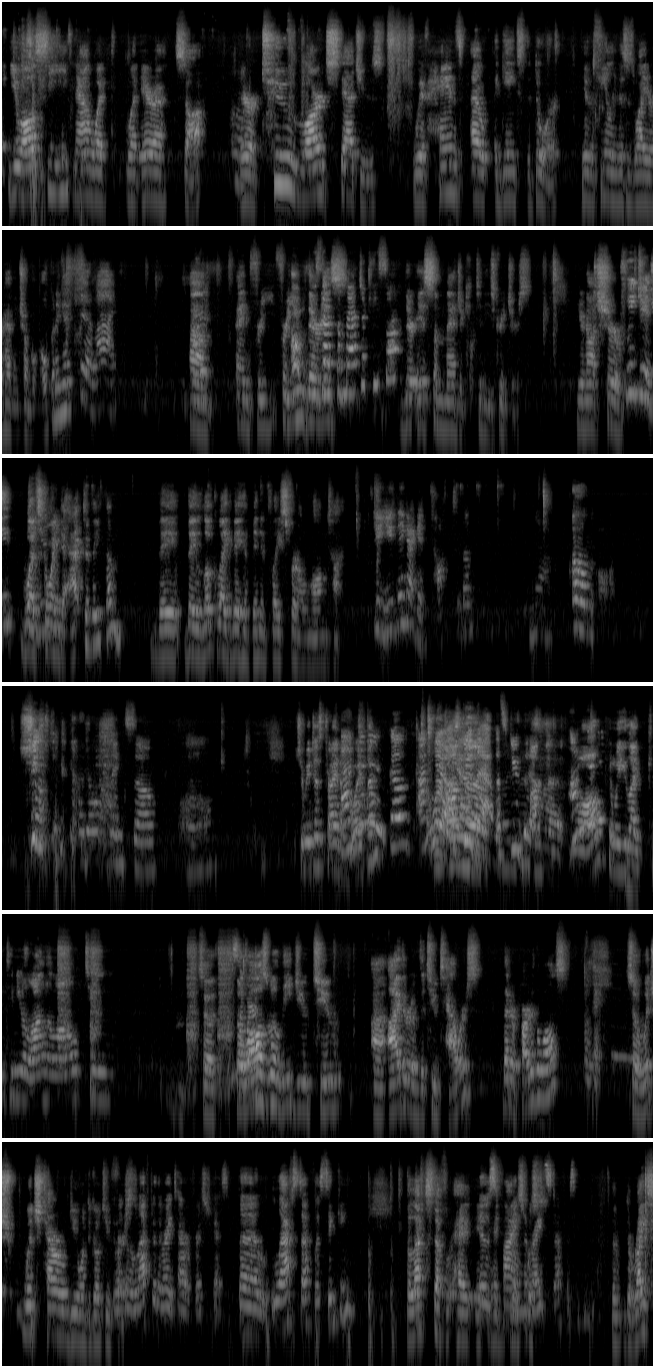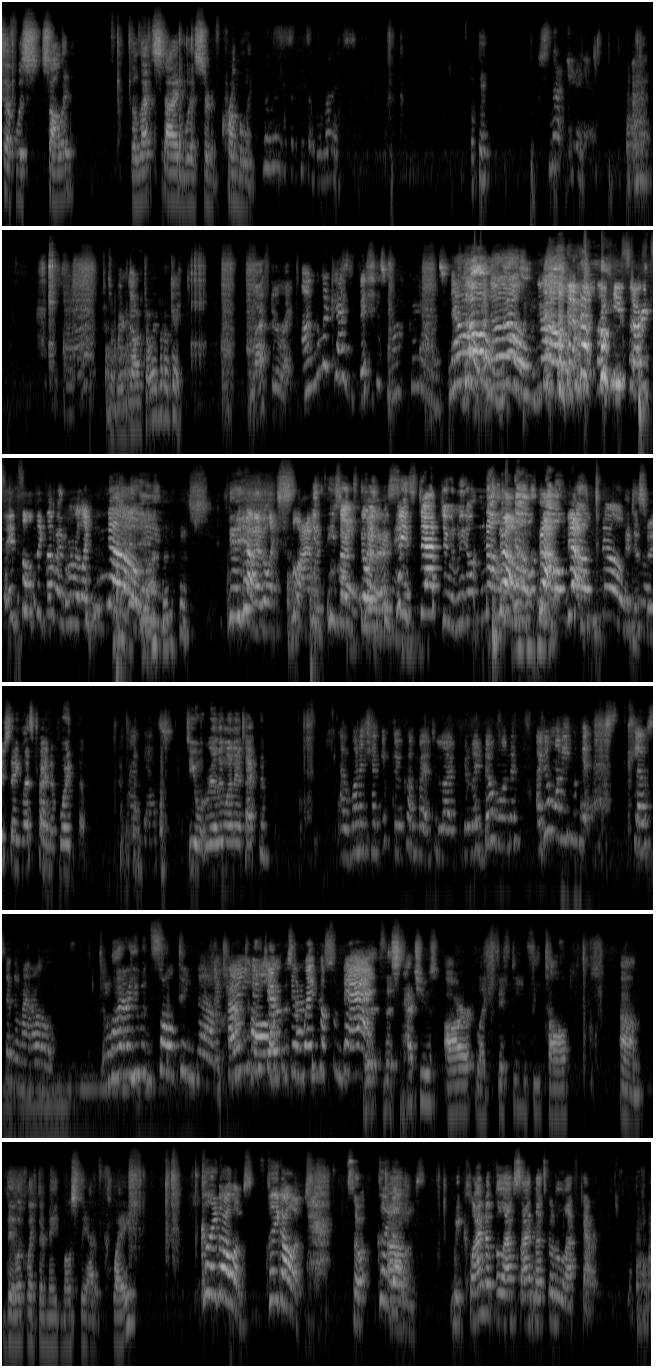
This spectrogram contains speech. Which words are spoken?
you all see now what what Era saw. There are two large statues with hands out against the door. You have a feeling this is why you're having trouble opening it. Still alive. Um, and for for you, Oh, there is that is the magic he saw? there is some magic to these creatures. You're not sure Creatures. what's you going think- to activate them. They they look like they have been in place for a long time. Do you think I can talk to them? No. Um, Shoot. I don't think so. Should we just try and avoid them go. I'm We're yeah, gonna on let's go. do that. Let's do that. on the wall? Can we like continue along the wall to? So the Somewhere? walls will lead you to uh, either of the two towers that are part of the walls. Okay. So which which tower do you want to go to Go to first? the left or the right tower first, you guys. The left stuff was sinking. The left stuff had It was had- fine. was- The right stuff was sinking. the, the right stuff was solid. The left side was sort of crumbling. Lily has a piece of lettuce. Okay. She's not eating it. It's a weird dog toy, but okay. Left or right? I'm gonna cast vicious mockery on this. No, no, no, no. like he starts insulting them, and we're like, no. Yeah, yeah, and like slap. He, starts Hey, going, wait, hey, statue, and we go, no, No, no, no, no, no, no. I just finished saying let's try and avoid them. I guess. Do you really want to attack them? I want to check if they come back to life because I don't want to. I don't want to even get close to them at all. Why are you insulting them? I'm How trying tall to check are if the wake up statues? from that. The, the statues are like 15 feet tall. Um, they look like they're made mostly out of clay. Clay golems. Clay golems. So Clay Um, golems. we climbed up the left side. Let's go to the left tower.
